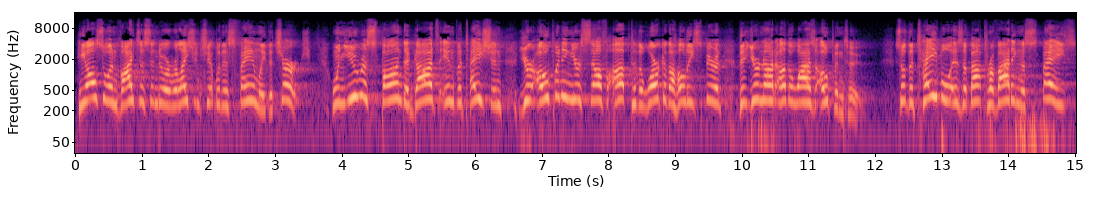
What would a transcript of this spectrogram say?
He also invites us into a relationship with His family, the church. When you respond to God's invitation, you're opening yourself up to the work of the Holy Spirit that you're not otherwise open to. So the table is about providing a space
